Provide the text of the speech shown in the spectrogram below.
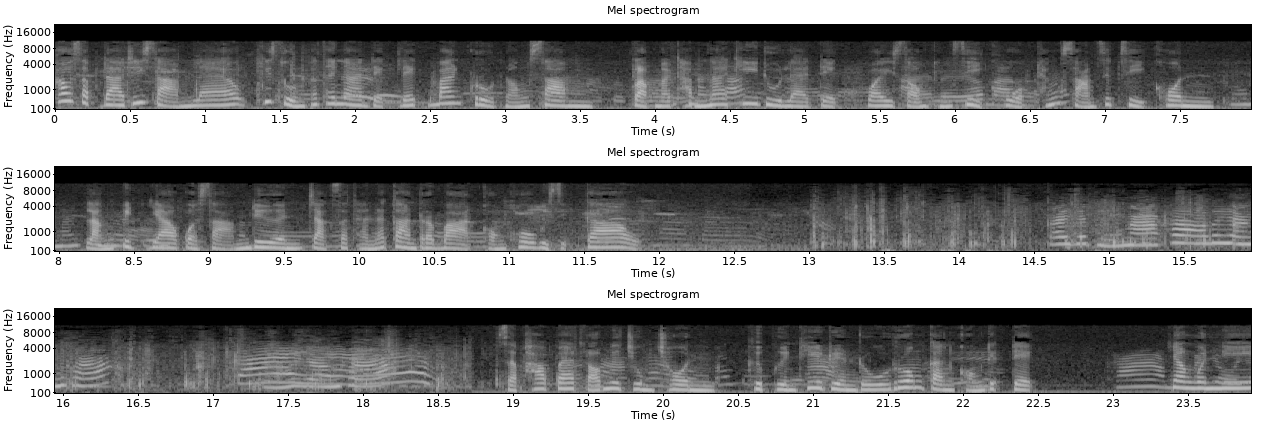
เข้าสัปดาห์ที่ 3 แล้วที่ศูนย์พัฒนาเด็กเล็กบ้านกรูดหนองซำกลับมาทำหน้าที่ดูแลเด็กวัย 2-4 ขวบทั้ง 34 คน หลังปิดยาวกว่า 3 เดือนจากสถานการณ์ระบาดของโควิด -19 ใกล้จะถึงนาข้าวหรือยังคะถึงหรือยังคะสภาพแวดล้อมในชุมชน คือพื้นที่เรียนรู้ร่วมกันของเด็กๆ อย่างวันนี้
